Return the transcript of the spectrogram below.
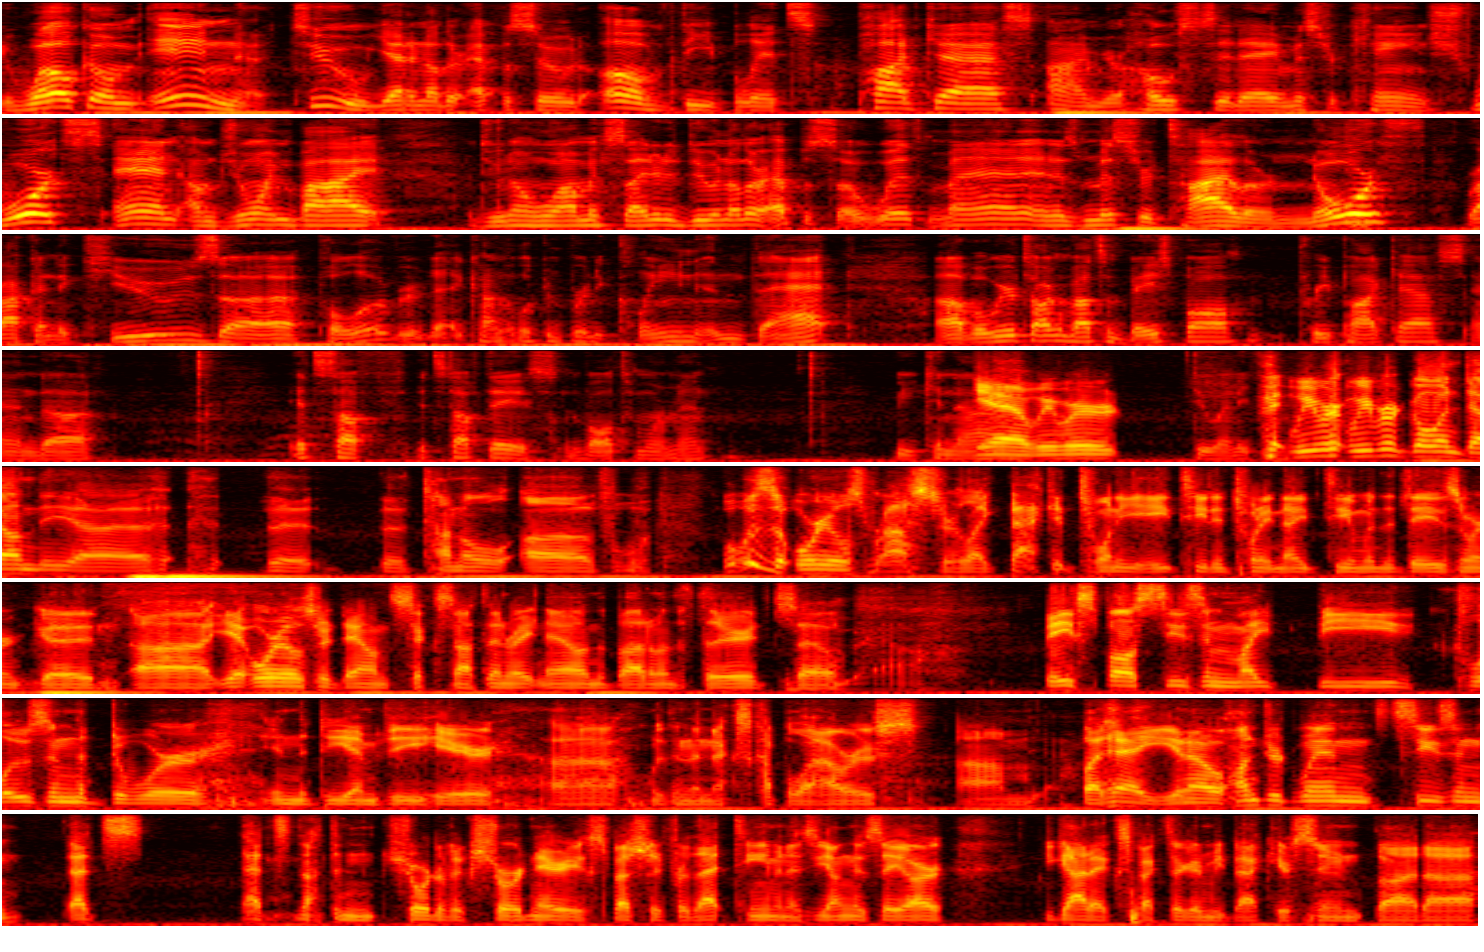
And welcome in to yet another episode of the Blitz podcast. I'm your host today, Mr. Kane Schwartz, and I'm joined by a dude on who I'm excited to do another episode with, man, and is Mr. Tyler North, rocking the Q's uh, pullover today, kind of looking pretty clean in that. Uh, but we were talking about some baseball pre-podcast, and uh, it's tough. It's tough days in Baltimore, man. We cannot Yeah, we were do anything. we were we were going down the uh, the the tunnel of what was the Orioles roster like back in 2018 and 2019 when the days weren't good. Uh, yeah, Orioles are down six nothing right now in the bottom of the third. So Yeah. baseball season might be closing the door in the DMV here uh, within the next couple hours. Um, Yeah. But hey, you know, 100 win season that's that's nothing short of extraordinary, especially for that team and as young as they are. You got to expect they're going to be back here soon. But uh,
